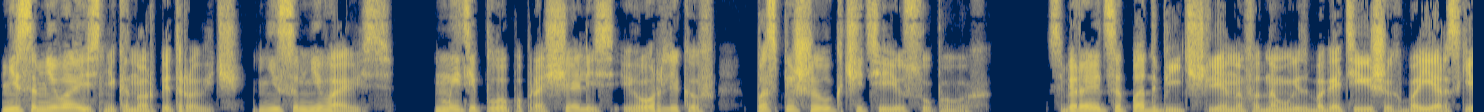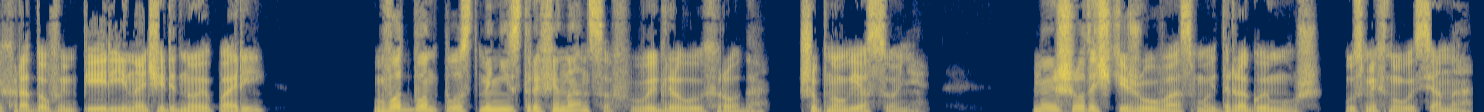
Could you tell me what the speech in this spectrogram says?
Не сомневаюсь, Никанор Петрович, не сомневаюсь. Мы тепло попрощались, и Орликов поспешил к чете Юсуповых. Собирается подбить членов одного из богатейших боярских родов империи на очередное пари? Вот бы он пост министра финансов выиграл у их рода, шепнул я Соне. «Ну и шуточки же у вас, мой дорогой муж», — усмехнулась она,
